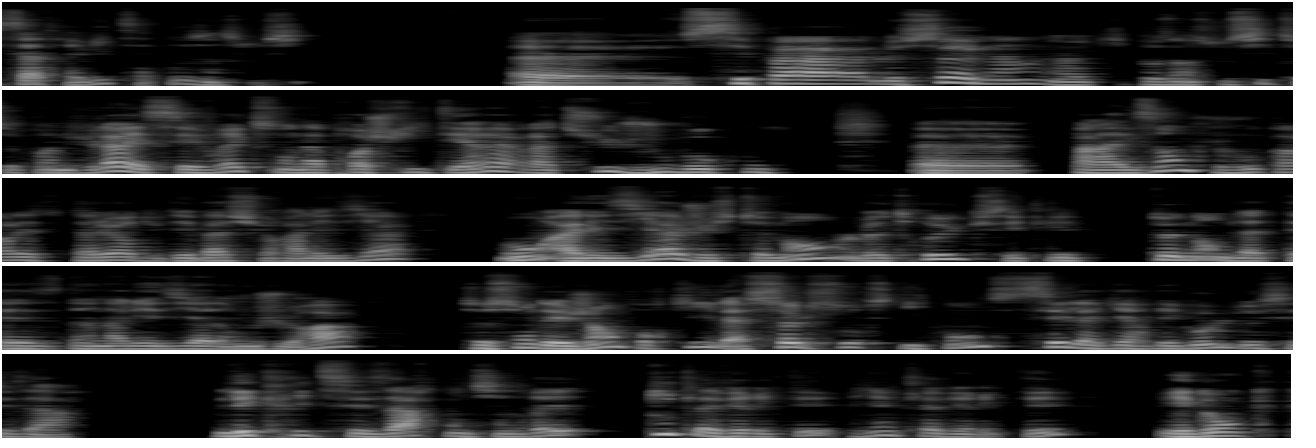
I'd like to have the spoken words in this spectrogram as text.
Et ça, très vite, ça pose un souci. Euh, c'est pas le seul hein, euh, qui pose un souci de ce point de vue-là, et c'est vrai que son approche littéraire là-dessus joue beaucoup. Euh, par exemple, je vous parlais tout à l'heure du débat sur Alésia. Bon, Alésia, justement, le truc, c'est que les tenants de la thèse d'un Alésia dans le Jura, ce sont des gens pour qui la seule source qui compte, c'est la guerre des Gaules de César. L'écrit de César contiendrait toute la vérité, rien que la vérité, et donc,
